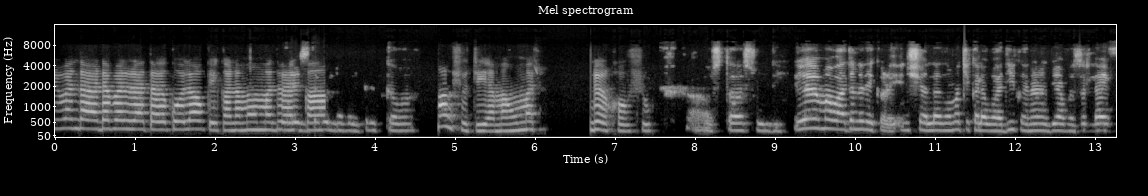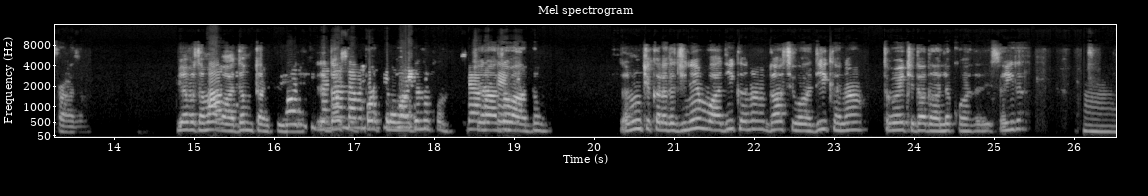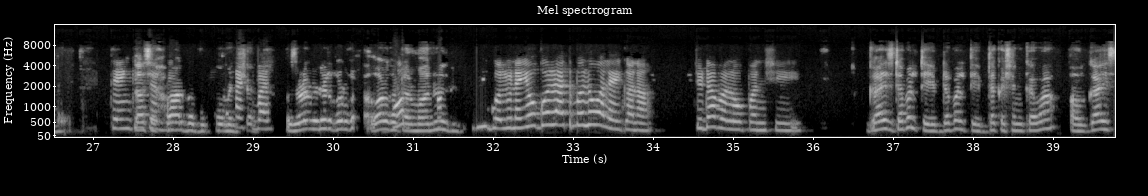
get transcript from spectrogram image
ژوند دا ډبل راته کولاو کې کنه محمد ویلکم ډبل ډبل کلیک کوه خو شو چې یا ما عمر ډېر خو شو او تاسو دي یا ما واده نه دی کړی ان شاء الله زما چې کله وادي کنه بیا به زه لایف راځم بیا به زما واده هم تاسو دا پړ پړ واده نه کوم چې راځه واده زموږ چې کله د جینۍ هم وادي کنه نو داسې وادي کنه ته وایې چې دا د هلک واده دی صحیح ده ثانک یو داسې سر حال به وکړو ان شاء الله په زړه مې ډېر غړ غړ غټ ارمانونه دي ګلونه یو ګل راته بل وولی که نه چې ډبل اوپن شي ګایز ډبل ټیپ ډبل ټیپ د کشن کوه او ګایز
